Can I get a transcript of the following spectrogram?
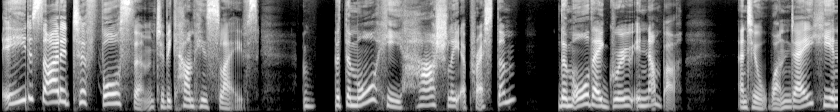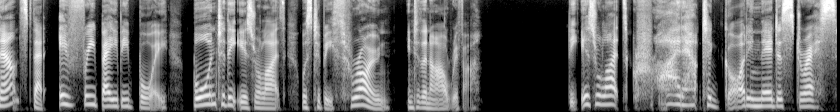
he decided to force them to become his slaves. But the more he harshly oppressed them, the more they grew in number. Until one day he announced that every baby boy born to the Israelites was to be thrown into the Nile River. The Israelites cried out to God in their distress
